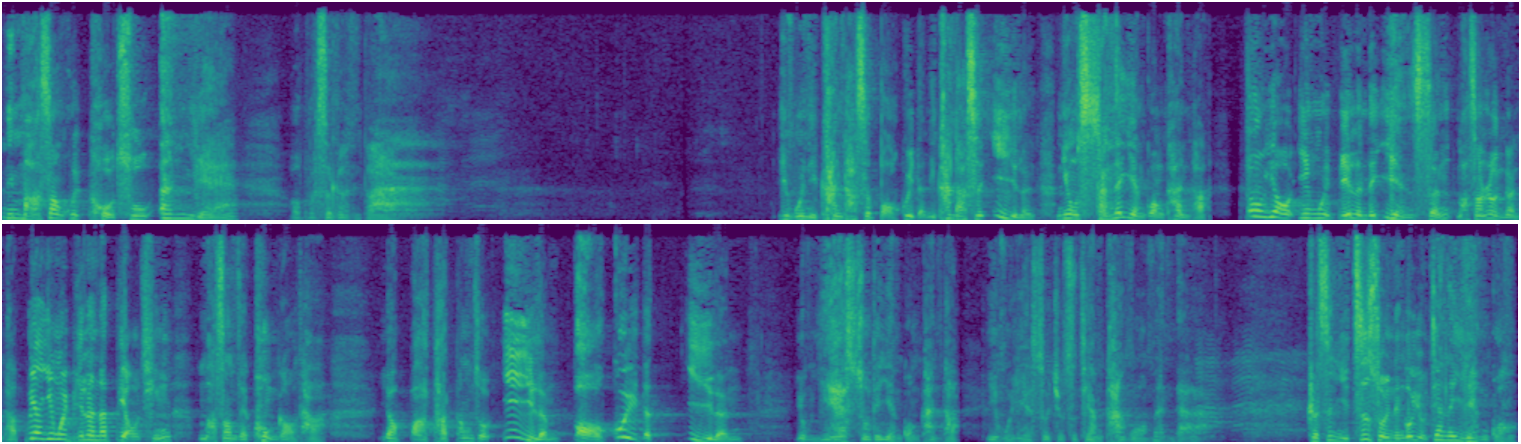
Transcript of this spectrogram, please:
你马上会口出恩言，而不是论断。因为你看他是宝贵的，你看他是艺人，你用神的眼光看他，不要因为别人的眼神马上论断他，不要因为别人的表情马上在控告他，要把他当做艺人，宝贵的艺人，用耶稣的眼光看他，因为耶稣就是这样看我们的。可是你之所以能够有这样的眼光，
